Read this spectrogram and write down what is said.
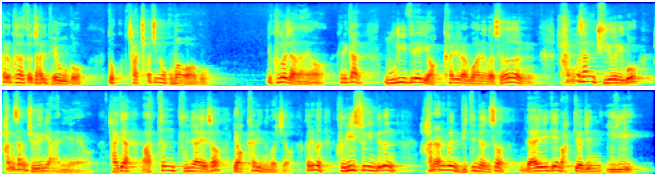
그럼 그 사람도 잘 배우고 또 잘 쳐지면 고마워하고 그거잖아요. 그러니까 우리들의 역할이라고 하는 것은 항상 주연이고 항상 조연이 아니에요. 자기가 맡은 분야에서 역할이 있는 거죠. 그러면 그리스도인들은 하나님을 믿으면서 나에게 맡겨진 일이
